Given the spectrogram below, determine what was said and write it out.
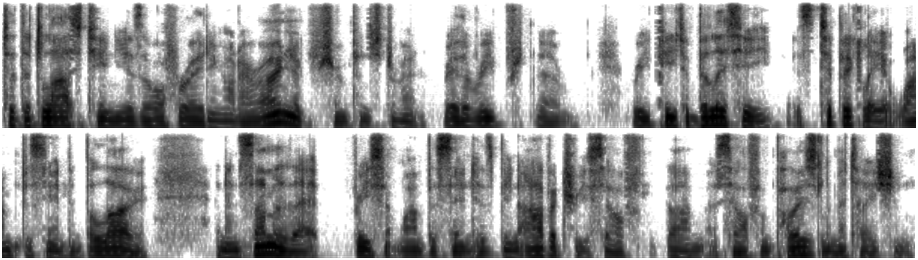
to the last 10 years of operating on our own shrimp instrument where the re, uh, repeatability is typically at 1% and below. And in some of that recent 1% has been arbitrary self um, self-imposed limitation.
